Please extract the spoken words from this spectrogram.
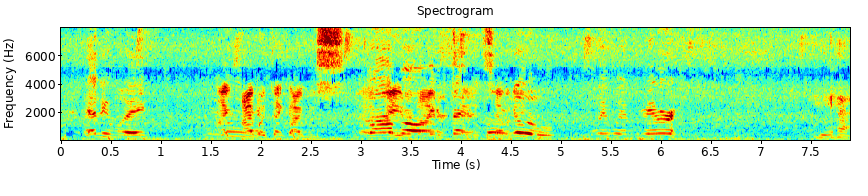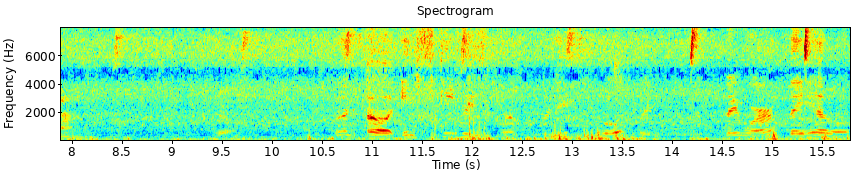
anyway, I, I would think I was uh, eight or Bob nine or always ten, said, eight. We were very, Yeah. but uh, Eskeebies were pretty wealthy. They were? They had a,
